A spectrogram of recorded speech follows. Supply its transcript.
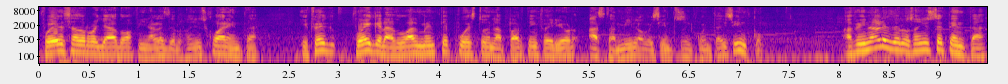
fue desarrollado a finales de los años 40 y fue, gradualmente puesto en la parte inferior hasta 1955. A finales de los años 70,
